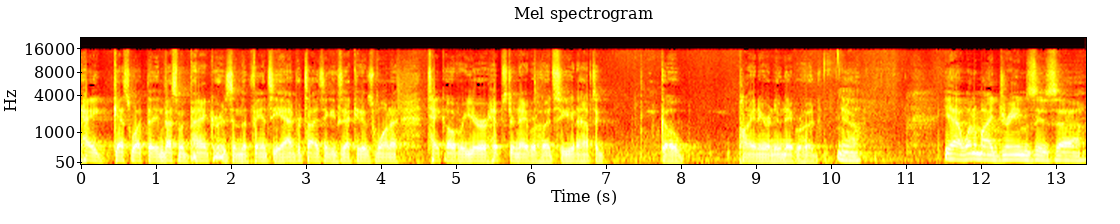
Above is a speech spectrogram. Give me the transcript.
hey, guess what? The investment bankers and the fancy advertising executives want to take over your hipster neighborhood, so you're gonna have to go pioneer a new neighborhood. Yeah. Yeah, one of my dreams is uh,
